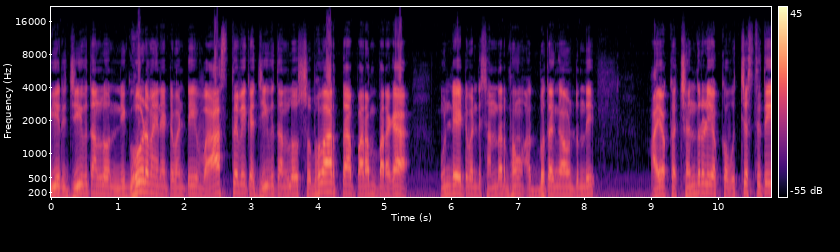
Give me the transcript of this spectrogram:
వీరి జీవితంలో నిగూఢమైనటువంటి వాస్తవిక జీవితంలో శుభవార్త పరంపరగా ఉండేటువంటి సందర్భం అద్భుతంగా ఉంటుంది. ఆ యొక్క చంద్రుడి యొక్క ఉచ్చస్థితి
